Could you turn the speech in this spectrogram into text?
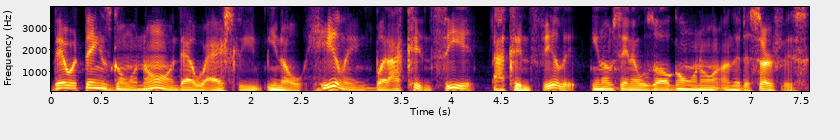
there were things going on that were actually, you know, healing, but I couldn't see it. I couldn't feel it. You know what I'm saying? It was all going on under the surface.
